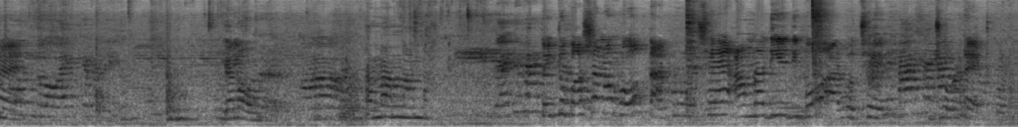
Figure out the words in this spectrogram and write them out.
হ্যাঁ। কেন? হ্যাঁ আর না না না না তো একটু কষানো হোক তারপর হচ্ছে আমরা দিয়ে দিব আর হচ্ছে ঝোলটা অ্যাড করব।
